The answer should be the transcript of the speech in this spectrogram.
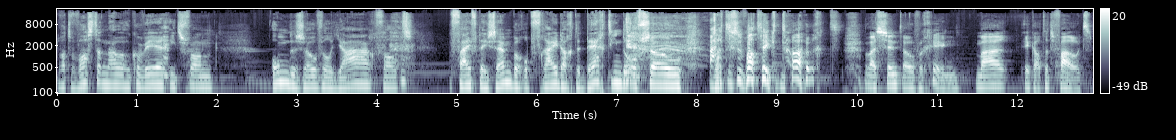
wat was dat nou ook alweer? Iets van om de zoveel jaar valt 5 december op vrijdag de 13e of zo. Dat is wat ik dacht waar Sint over ging. Maar ik had het fout.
